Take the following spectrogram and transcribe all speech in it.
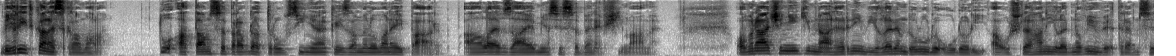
Vyhlídka nesklamala. Tu a tam se pravda trousí nějaký zamilovaný pár, ale vzájemně si sebe nevšímáme. Omráčení tím nádherným výhledem dolů do údolí a ošlehaný lednovým větrem si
